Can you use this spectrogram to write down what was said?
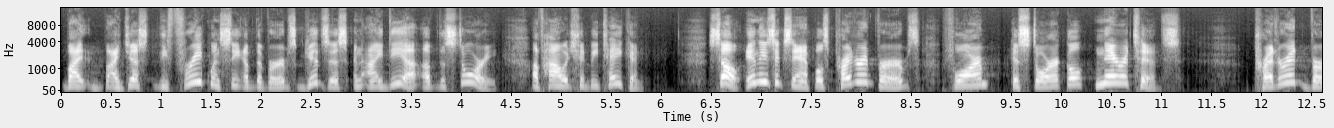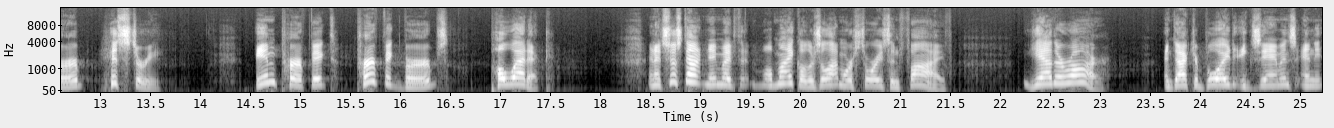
by, by just the frequency of the verbs, gives us an idea of the story, of how it should be taken. So, in these examples, preterite verbs form historical narratives. Preterite verb, history. Imperfect, perfect verbs, poetic. And it's just not, well, Michael, there's a lot more stories than five. Yeah, there are. And Dr. Boyd examines and,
